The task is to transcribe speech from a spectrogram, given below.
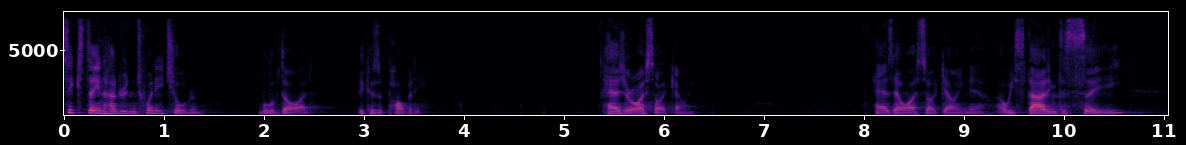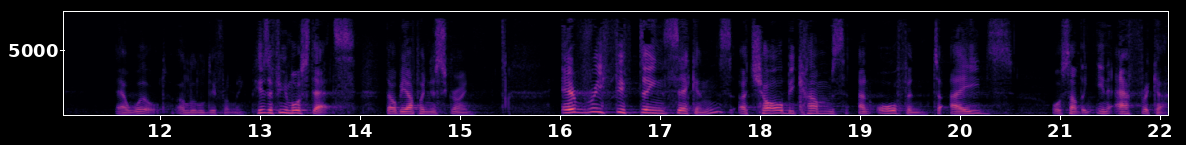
1,620 children will have died because of poverty. How's your eyesight going? How's our eyesight going now? Are we starting to see our world a little differently? Here's a few more stats. They'll be up on your screen. Every 15 seconds, a child becomes an orphan to AIDS or something in Africa.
